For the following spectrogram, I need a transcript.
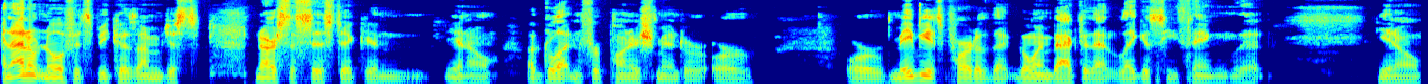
And I don't know if it's because I'm just narcissistic and, you know, a glutton for punishment or or or maybe it's part of that going back to that legacy thing that you know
